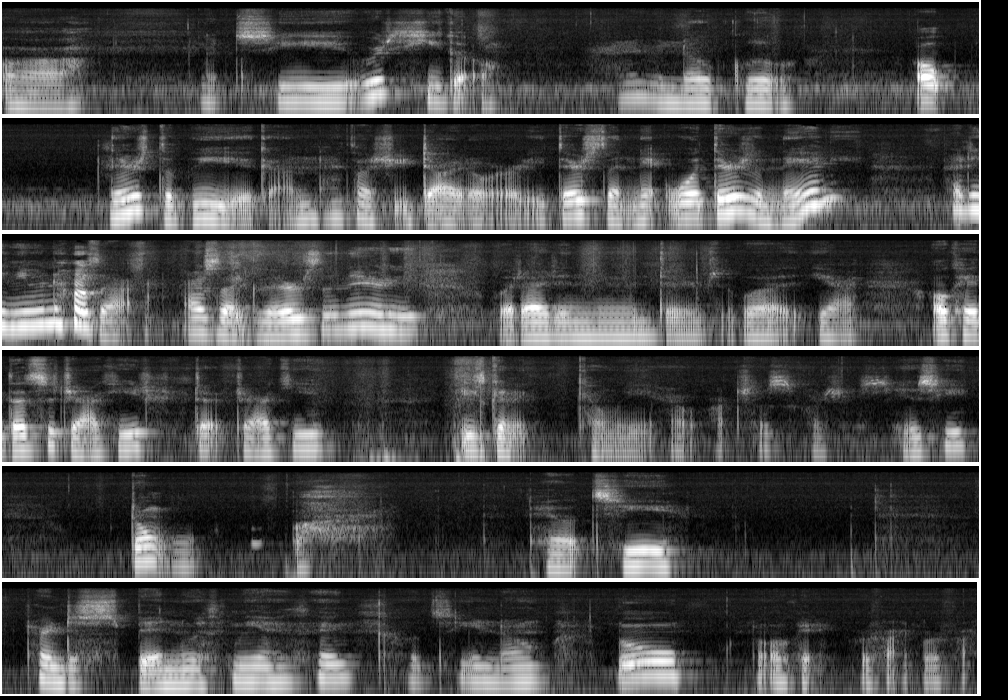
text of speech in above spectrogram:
Uh, let's see. Where did he go? I have no clue. Oh, there's the Bea again. I thought she died already. There's the what? There's a Nani. I didn't even know that. I was like, there's the Nani, but I didn't even. There's what? Yeah. Okay, that's a Jacky. D Jacky. He's gonna kill me. Oh, watch this. Watch this. Is he? Don't. Okay, let's see trying to spin with me, I think. Let's see, no. No. no. Okay, we're fine, we're fine.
